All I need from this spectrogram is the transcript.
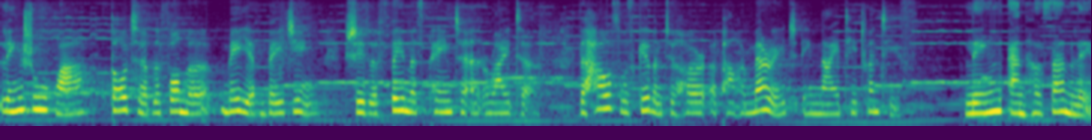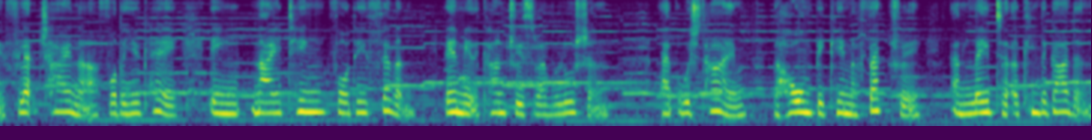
Ling Shuhua, daughter of the former mayor of Beijing, she is a famous painter and writer. The house was given to her upon her marriage in 1920s. Ling and her family fled China for the UK in 1947 amid the country's revolution, at which time the home became a factory and later a kindergarten,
